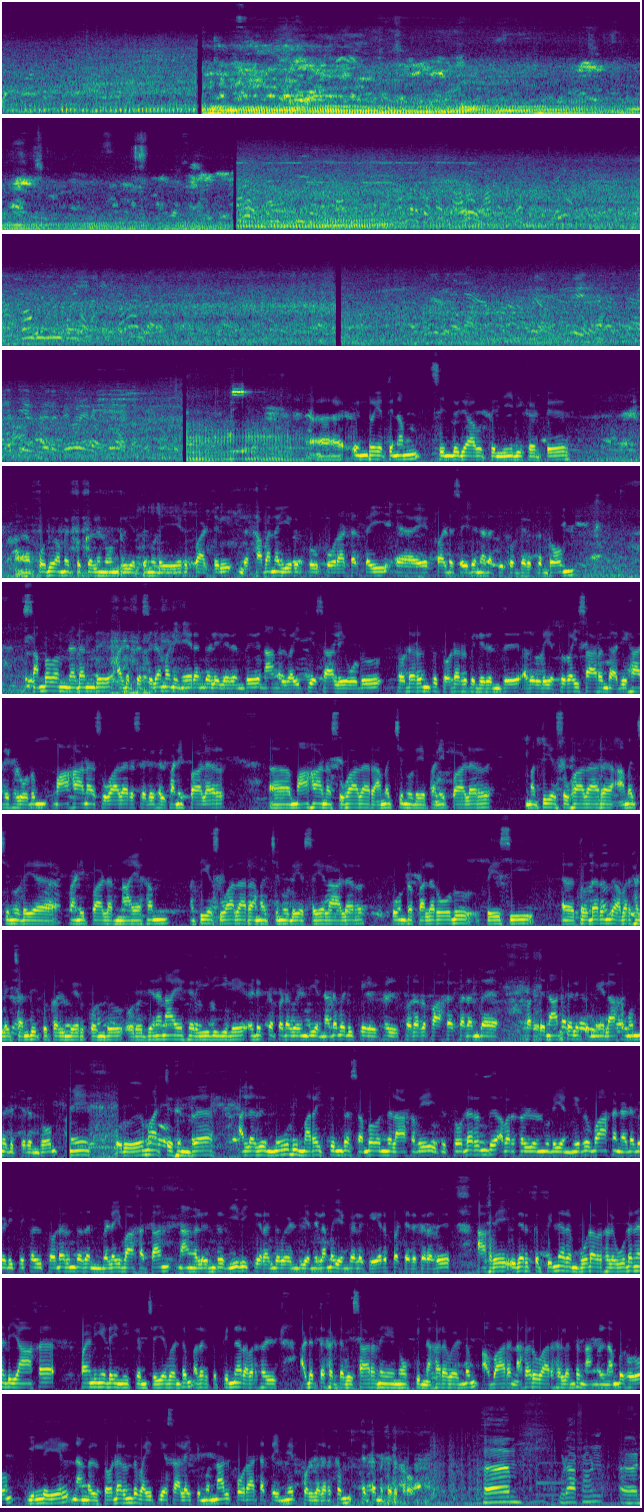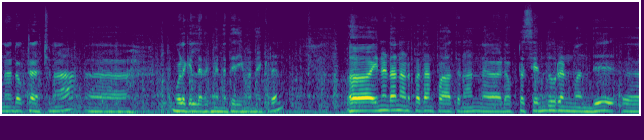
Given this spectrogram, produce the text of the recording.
Colombia. Gracias. இன்றைய தினம் சிந்துஜாவுக்கு நீதி கேட்டு பொது அமைப்புகளின் ஒன்றியத்தினுடைய ஏற்பாட்டில் இந்த கவன ஈர்ப்பு போராட்டத்தை ஏற்பாடு செய்து நடத்தி கொண்டிருக்கின்றோம். சம்பவம் நடந்து அடுத்த சில மணி நேரங்களிலிருந்து நாங்கள் வைத்தியசாலையோடு தொடர்ந்து தொடர்பில் இருந்து அதனுடைய துறை சார்ந்த அதிகாரிகளோடும் மாகாண சுகாதார சேவைகள் பணிப்பாளர் மாகாண சுகாதார அமைச்சினுடைய பணிப்பாளர் மத்திய சுகாதார அமைச்சினுடைய பணிப்பாளர் நாயகம் மத்திய சுகாதார அமைச்சினுடைய செயலாளர் போன்ற பலரோடு பேசி தொடர்ந்து அவர்களை சந்திப்புகள் மேற்கொண்டு ஒரு ஜனநாயக ரீதியிலே எடுக்கப்பட வேண்டிய நடவடிக்கைகள் தொடர்பாக கடந்த பத்து நாட்களுக்கு மேலாக முன்னெடுத்திருந்தோம். மே ஒரு ஏமாற்றுகின்ற அல்லது மூடி மறைக்கின்ற சம்பவங்களாகவே இது தொடர்ந்து அவர்களுடைய நிர்வாக நடவடிக்கைகள் தொடர்ந்ததன் விளைவாகத்தான் நாங்கள் இன்று வீதிக்கு இறங்க வேண்டிய நிலைமை எங்களுக்கு ஏற்பட்டிருக்கிறது. ஆகவே இதற்கு பின்னரும் கூட அவர்களை உடனடியாக பணியிடை நீக்கம் செய்ய வேண்டும். அதற்கு பின்னர் அவர்கள் அடுத்த கட்ட விசாரணையை நோக்கி நகர வேண்டும். அவ்வாறு நகருவார்கள் என்று நாங்கள் நம்புகிறோம். இல்லையேல் நாங்கள் தொடர்ந்து வைத்தியசாலைக்கு முன்னால் போராட்டத்தை மேற்கொள்வதற்கும் திட்டமிட்டிருக்கிறோம். குட் ஆஃப்டர்நூன் uh, நான் டாக்டர் அர்ச்சனா. Uh, உங்களுக்கு எல்லாருக்கும் என்ன தெரியுமா நினைக்கிறேன். Uh, என்னடா நான் இப்போ தான் பார்த்தேன் நான் டாக்டர் செந்தூரன் வந்து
